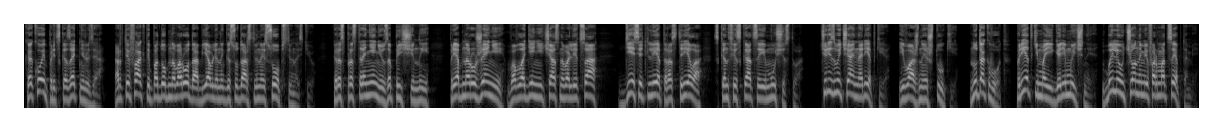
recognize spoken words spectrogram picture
Какой предсказать нельзя. Артефакты подобного рода объявлены государственной собственностью. К распространению запрещены. При обнаружении во владении частного лица 10 лет расстрела с конфискацией имущества. Чрезвычайно редкие и важные штуки. Ну так вот, предки мои горемычные были учеными-фармацептами.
